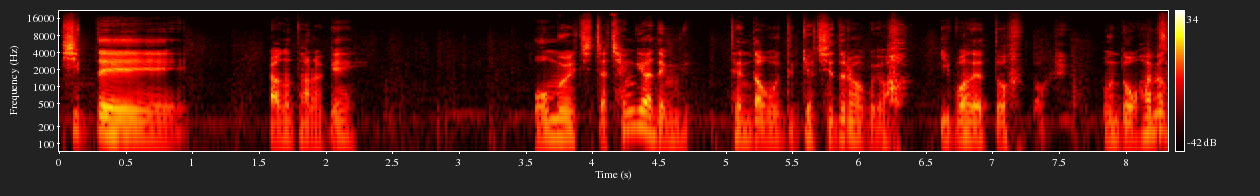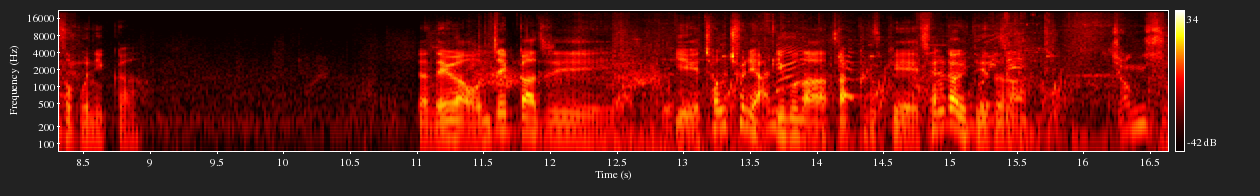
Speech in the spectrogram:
20대랑은 다르게 몸을 진짜 챙겨야 됨- 된다고 느껴지더라고요. 이번에 또 운동하면서 보니까. 내가 언제까지 이게 청춘이 아니구나 딱 그렇게 생각이 들더라. 정수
